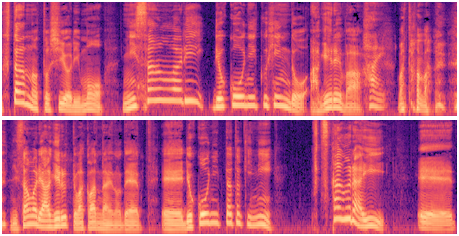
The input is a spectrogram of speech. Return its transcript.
普段の年よりも2、3割旅行に行く頻度を上げれば、はい。またまあ、2、3割上げるってわかんないので、えー旅行に行った時に2日ぐらい、えー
